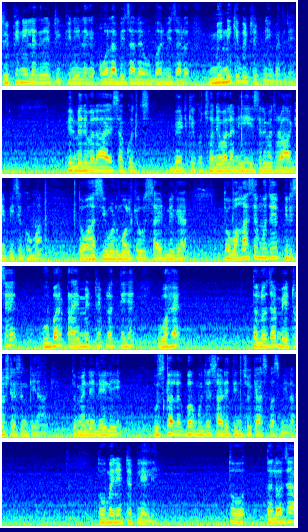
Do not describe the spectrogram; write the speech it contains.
ट्रिप ही नहीं लग रही, ट्रिप ही नहीं लगे, ओला भी चाले उबर भी चाले मिनी की भी ट्रिप नहीं बज रही थी। फिर मैंने बोला, ऐसा कुछ बैठ के कुछ होने वाला नहीं है, इसलिए मैं थोड़ा आगे पीछे घूमा। तो वहाँ सीवुड मॉल के उस साइड में गया। तो वहाँ से मुझे फिर से उबर प्राइम में ट्रिप लगती है, वो है तलोजा मेट्रो स्टेशन के यहाँ की। तो मैंने ले ली उसका लगभग मुझे साढ़े तीन सौ के आसपास मिला। तो मैंने ट्रिप ले ली। तो तलोजा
